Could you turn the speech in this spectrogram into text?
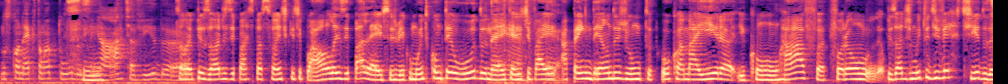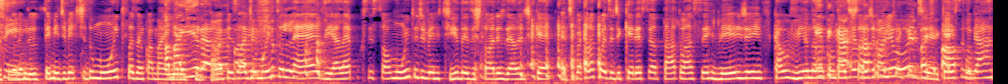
nos conectam a tudo, Sim. assim, a arte, a vida. São episódios e participações que, tipo, aulas e palestras, vem com muito conteúdo, né? É, e que a gente vai é. aprendendo junto. Ou com a Maíra e com o Rafa, foram episódios muito divertidos, assim. Sim. Eu lembro de ter me divertido muito fazendo com a Maíra. A Maíra assim. É um episódio muito leve, ela é por si só muito divertida, as histórias dela de que é, é tipo aquela coisa de querer sentar, tomar cerveja e ficar ouvindo ela contar as histórias de Hollywood, que é esse lugar lugar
